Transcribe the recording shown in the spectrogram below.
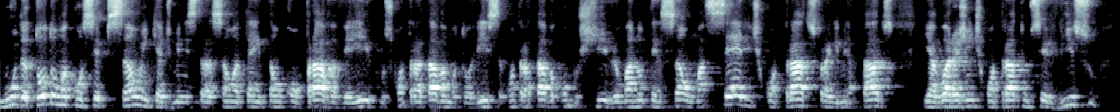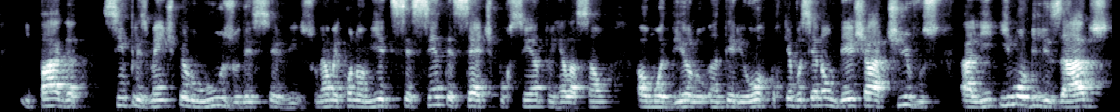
muda toda uma concepção em que a administração até então comprava veículos, contratava motorista, contratava combustível, manutenção, uma série de contratos fragmentados, e agora a gente contrata um serviço e paga simplesmente pelo uso desse serviço. Né? Uma economia de 67% em relação ao modelo anterior, porque você não deixa ativos ali imobilizados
